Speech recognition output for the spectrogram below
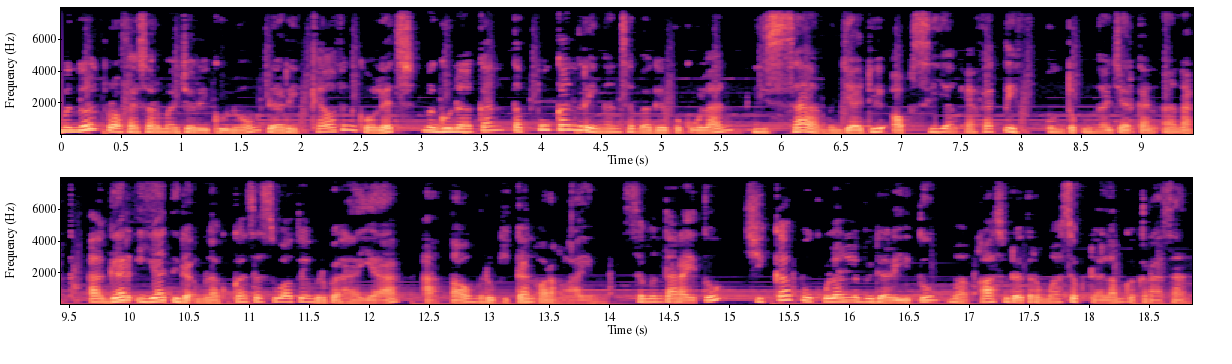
Menurut Profesor Majori Guno dari Calvin College, menggunakan tepukan ringan sebagai pukulan bisa menjadi opsi yang efektif untuk mengajarkan anak agar ia tidak melakukan sesuatu yang berbahaya atau merugikan orang lain. Sementara itu, jika pukulan lebih dari itu, maka sudah termasuk dalam kekerasan.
